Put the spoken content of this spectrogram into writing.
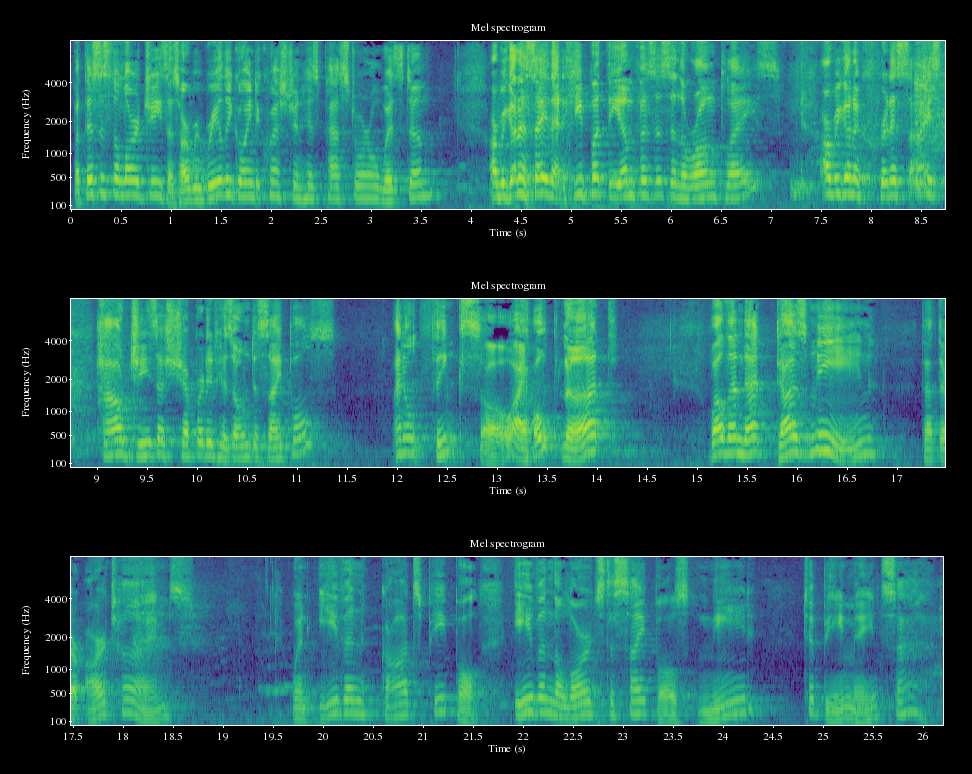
But this is the Lord Jesus. Are we really going to question his pastoral wisdom? Are we going to say that he put the emphasis in the wrong place? Are we going to criticize how Jesus shepherded his own disciples? I don't think so. I hope not. Well, then that does mean that there are times when even God's people, even the Lord's disciples, need to be made sad.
